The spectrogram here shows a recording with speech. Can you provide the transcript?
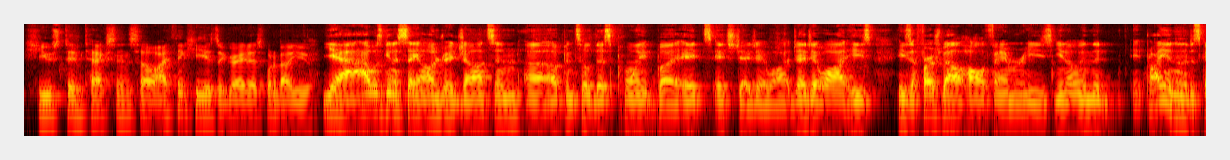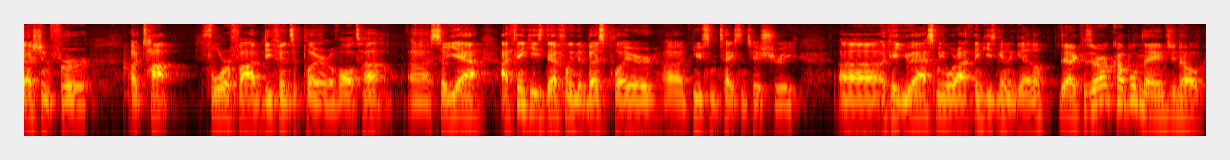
Houston Texans, so I think he is the greatest. What about you? Yeah, I was gonna say Andre Johnson uh, up until this point, but it's it's JJ Watt. JJ Watt, he's he's a first ballot Hall of Famer. He's you know in the probably in the discussion for a top four or five defensive player of all time. Uh, so yeah, I think he's definitely the best player uh, in Houston Texans history. Uh, okay, you asked me where I think he's going to go. Yeah, because there are a couple names. You know,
